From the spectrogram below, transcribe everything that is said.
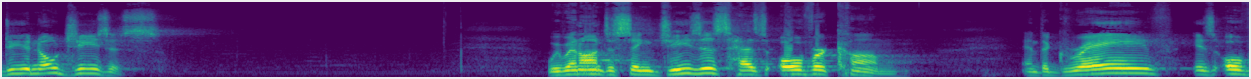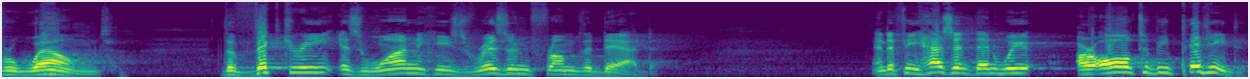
Do you know Jesus? We went on to sing, Jesus has overcome, and the grave is overwhelmed. The victory is won, he's risen from the dead. And if he hasn't, then we are all to be pitied.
